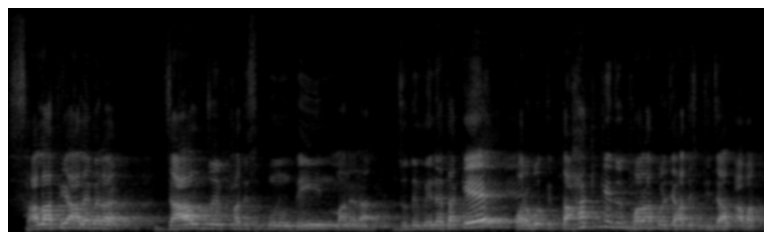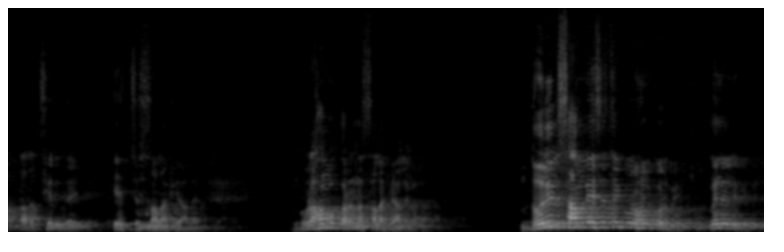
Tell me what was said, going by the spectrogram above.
সালাফি আলেমেরা জাল জৈব হাদিস কোনো দিন মানে না। যদি মেনে থাকে, পরবর্তী তাহাকিকে যদি ধরা পড়ে যে হাদিসটি জাল, আবার তারা ছেড়ে দেয়। এ হচ্ছে সালাফি আলেম। গ্রহণ করে না সালাফি আলেমেরা। দলিল সামনে এসেছে, গ্রহণ করবে। মেনে নেবে।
